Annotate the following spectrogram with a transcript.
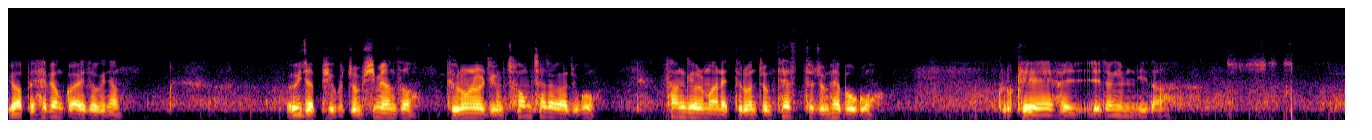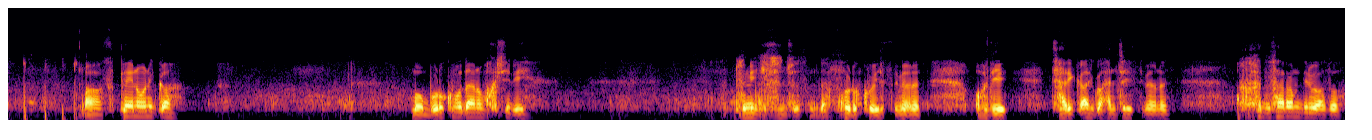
이 앞에 해변가에서 그냥 의자 피고 좀 쉬면서 드론을 지금 처음 찾아가지고 3개월 만에 드론 좀 테스트 좀 해보고 그렇게 할 예정입니다. 아 스페인 오니까 뭐 모로코보다는 확실히 분위기는 좋습니다. 모로코 있으면은 어디 자리 깔고 앉아 있으면은 하도 사람들이 와서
